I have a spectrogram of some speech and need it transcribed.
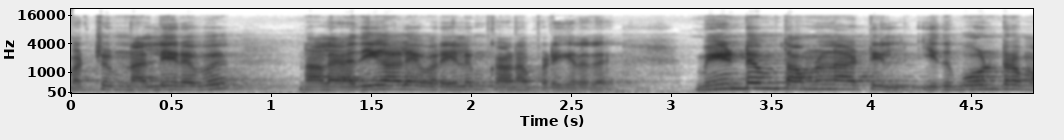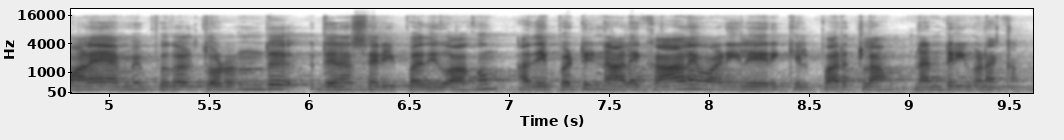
மற்றும் நள்ளிரவு நாளை அதிகாலை வரையிலும் காணப்படுகிறது. மீண்டும் தமிழ்நாட்டில் இதுபோன்ற மழை அமைப்புகள் தொடர்ந்து தினசரி பதிவாகும். அதை பற்றி நாளை காலை வானிலை அறிக்கையில் பார்க்கலாம். நன்றி வணக்கம்.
